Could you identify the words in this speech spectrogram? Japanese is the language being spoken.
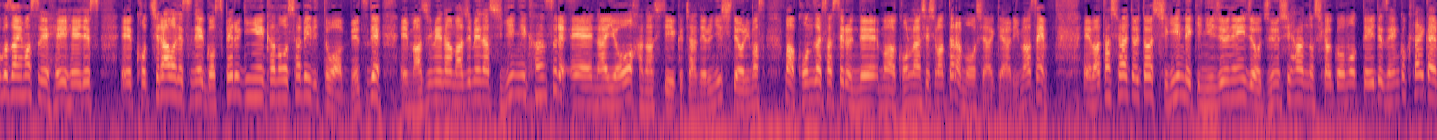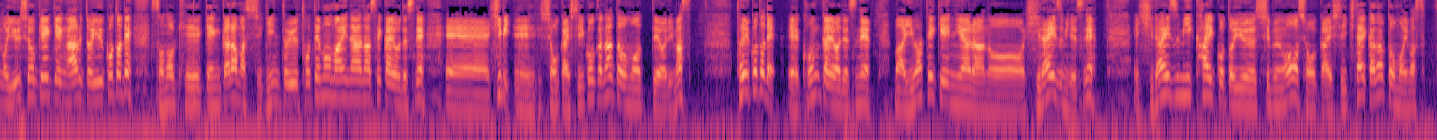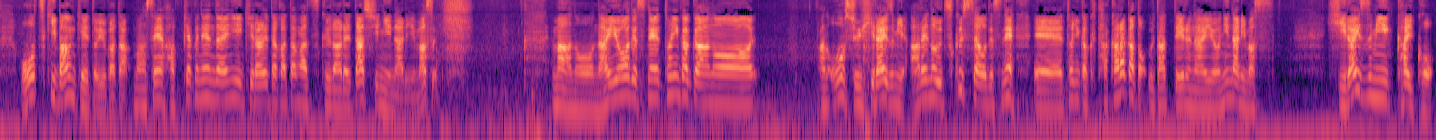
ようございます。ヘイヘイです。えー、こちらはですね、ゴスペル銀営家のおしゃべりとは別で、えー、真面目な真面目な詩吟に関する、えー、内容を話していくチャンネルにしております。まあ、混在させてるんで、まあ、混乱してしまったら申し訳ありません。え私はというと、詩吟歴20年以上、準師範の資格を持っていて、全国大会も優勝経験があるということで、その経験から、まあ、詩吟というとてもマイナーな世界をですね、え日々、え紹介していこうかなと思っております。ということで、え今回はですね、まあ、岩手県にあるあの、平泉ですね。平泉海古という詩文を紹介していきたいかなと思います。大月万慶という方、まあ、1800年代に生きられた方が作られた詩になります。まあ、あの、内容はですね、とにかくあの、あの、欧州平泉、あれの美しさをですね、えー、とにかく高らかと歌っている内容になります。平泉海古、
